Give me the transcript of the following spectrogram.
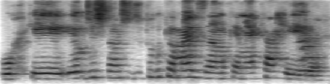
Porque eu, distante de tudo que eu mais amo, que é a minha carreira,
